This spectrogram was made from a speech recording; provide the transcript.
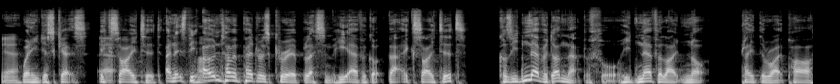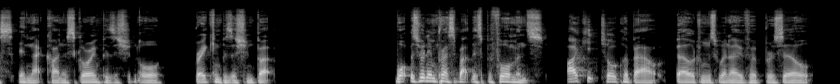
Yeah, when he just gets Yeah. excited. And it's the Uh-huh. only time in Pedro's career, bless him, he ever got that excited because he'd never done that before. He'd never like not played the right pass in that kind of scoring position or breaking position. But what was really impressive about this performance, I keep talking about Belgium's win over Brazil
